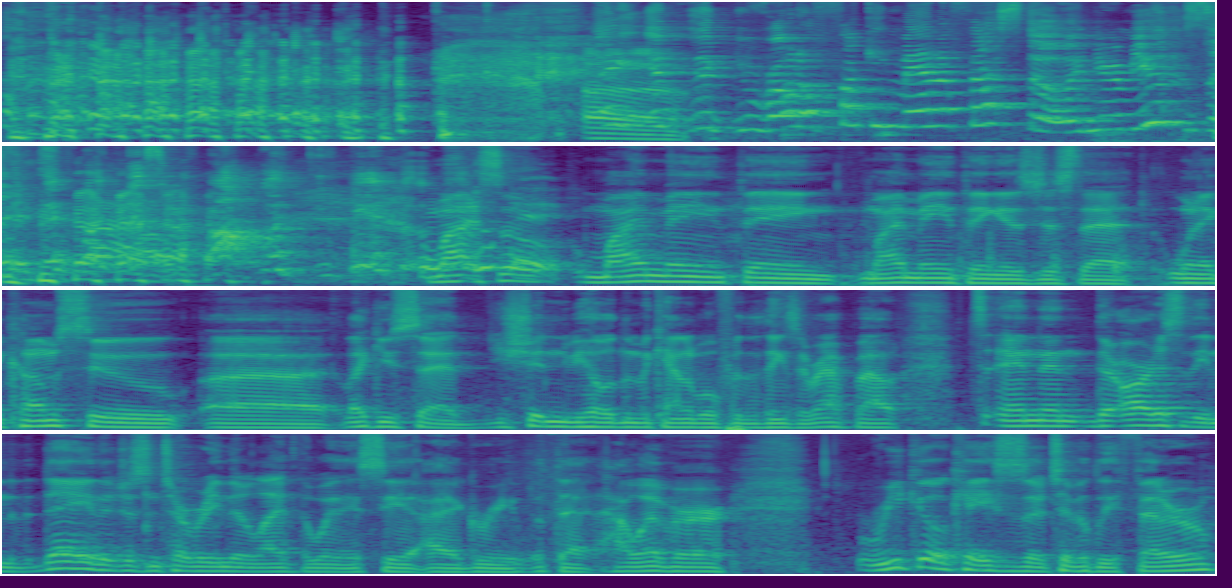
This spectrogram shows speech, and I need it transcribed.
Like, it- it- you wrote a fucking manifesto in your music. What's wrong with you? my so my main thing my main thing is just that when it comes to uh like you said you shouldn't be holding them accountable for the things they rap about. And then they're artists at the end of the day. They're just interpreting their life the way they see it. I agree with that. However rico cases are typically federal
